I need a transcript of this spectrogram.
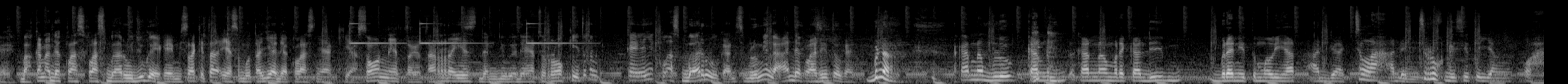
Oke, bahkan ada kelas-kelas baru juga ya, kayak misalnya kita ya sebut aja ada kelasnya Kia Sonet, Toyota Race, dan juga Daihatsu Rocky, itu kan kayaknya kelas baru kan, sebelumnya nggak ada kelas itu kan. Benar. Karena belum karena karena mereka di brand itu melihat ada celah, ada ceruk di situ yang wah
